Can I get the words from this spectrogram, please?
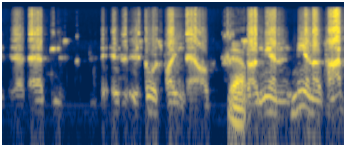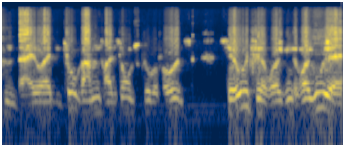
der, der er et, et stort spring deroppe. Ja. Så 913, der er jo af de to gamle traditionsklubber på Odense, ser ud til at rykke, rykke ud af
